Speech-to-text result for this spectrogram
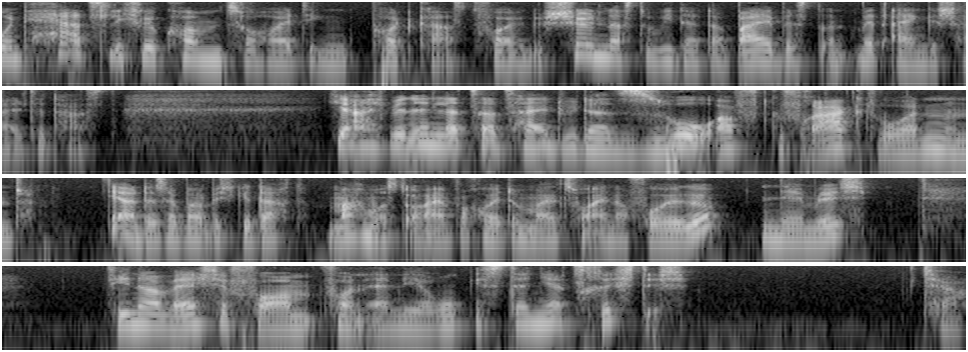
und herzlich willkommen zur heutigen Podcast-Folge. Schön, dass du wieder dabei bist und mit eingeschaltet hast. Ja, ich bin in letzter Zeit wieder so oft gefragt worden und ja, deshalb habe ich gedacht, machen wir es doch einfach heute mal zu einer Folge, nämlich Tina, welche Form von Ernährung ist denn jetzt richtig? Tja,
